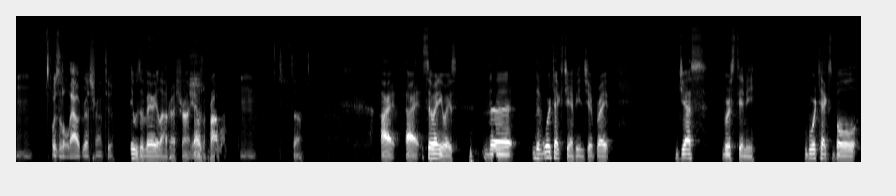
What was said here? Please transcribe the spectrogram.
Mm-hmm. Was it a loud restaurant too? it was a very loud restaurant that was a problem Mm-hmm. so all right all right so anyways the the vortex championship right jess versus timmy vortex bowl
